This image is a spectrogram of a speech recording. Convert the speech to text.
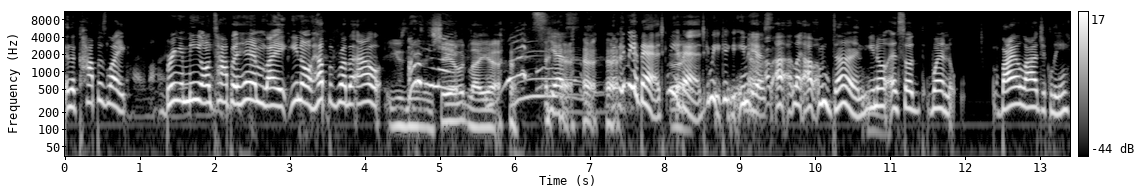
and the cop is like bringing me on top of him like you know help a brother out Use I'll use be a like, shield, like yeah. What? Yes. give me a badge give me a badge give me, give you know Yes. I, I, like I, i'm done you know and so when biologically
